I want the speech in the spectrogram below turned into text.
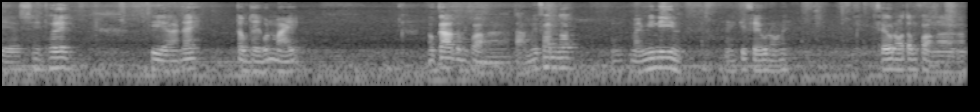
để xây thuê. Thì uh, đây tổng thể con máy. Nó cao tầm khoảng 80 phân thôi. Máy mini này Đấy, cái phếu nó này. Phếu nó tầm khoảng uh,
